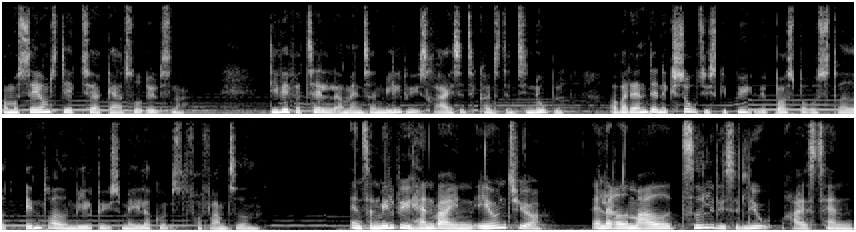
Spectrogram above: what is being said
og museumsdirektør Gertrud Ølsner. De vil fortælle om Anton Melbys rejse til Konstantinopel, og hvordan den eksotiske by ved Bosporusstrædet ændrede Melbys malerkunst fra fremtiden. Anton Melby han var en eventyr. Allerede meget tidligt i sit liv rejste han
